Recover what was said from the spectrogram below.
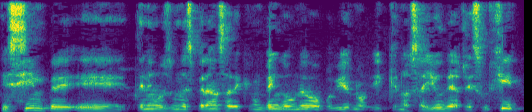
eh, siempre eh, tenemos una esperanza de que venga un nuevo gobierno y que nos ayude a resurgir.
